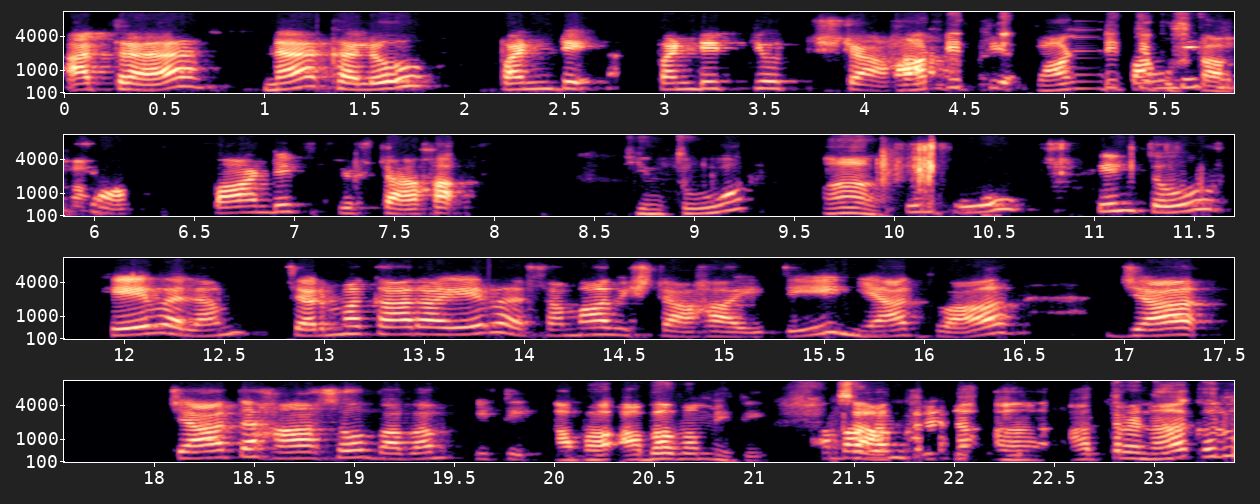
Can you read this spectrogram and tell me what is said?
अत्र न खलु पण्डि पण्डित्युष्टाः பாண்டித்ய பாண்டித்ய புஷ்டாக पाण्डित्युष्टाः पाण्डित्युष्टाः கிந்து ஆஹ் किन्तु किन्तु केवलं चर्मकारा एव समाविष्टाः इति ज्ञात्वा जा जातहासो भवम् इति அப அபவம் இது So, अभवम् அத்திர ந- அஹ் அத்திர ந கலு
